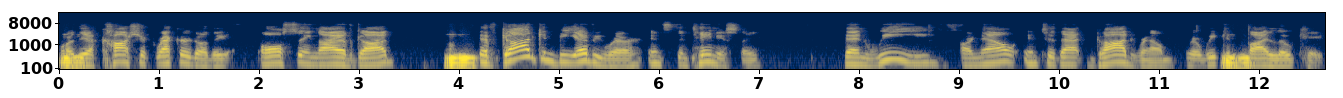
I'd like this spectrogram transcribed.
or Mhm. the Akashic record or the all seeing eye of God. Mhm. If God can be everywhere instantaneously, then we are now into that God realm where we can Mhm. bilocate.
